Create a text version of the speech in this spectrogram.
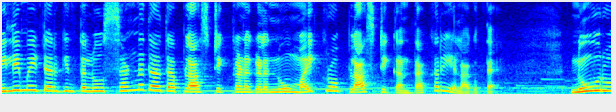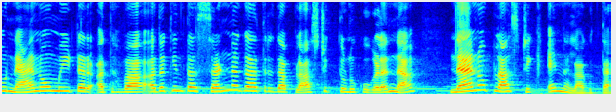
ಮಿಲಿಮೀಟರ್ಗಿಂತಲೂ ಸಣ್ಣದಾದ ಪ್ಲಾಸ್ಟಿಕ್ ಕಣಗಳನ್ನು ಮೈಕ್ರೋ ಪ್ಲಾಸ್ಟಿಕ್ ಅಂತ ಕರೆಯಲಾಗುತ್ತೆ. ನೂರು ನ್ಯಾನೋಮೀಟರ್ ಅಥವಾ ಅದಕ್ಕಿಂತ ಸಣ್ಣ ಗಾತ್ರದ ಪ್ಲಾಸ್ಟಿಕ್ ತುಣುಕುಗಳನ್ನು ನ್ಯಾನೋ ಪ್ಲಾಸ್ಟಿಕ್ ಎನ್ನಲಾಗುತ್ತೆ.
